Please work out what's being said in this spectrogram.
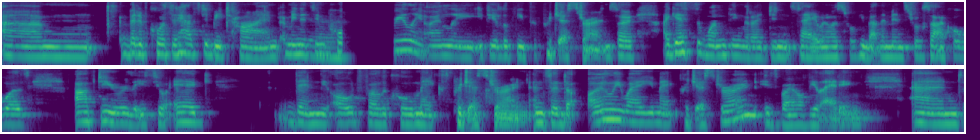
um, but of course, it has to be timed. I mean, it's yeah. important really only if you're looking for progesterone. So, I guess the one thing that I didn't say when I was talking about the menstrual cycle was after you release your egg, then the old follicle makes progesterone. And so the only way you make progesterone is by ovulating. And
